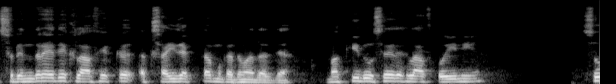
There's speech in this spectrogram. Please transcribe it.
ਸੁਰਿੰਦਰ ਹੈ, ਇਹਦੇ ਖਿਲਾਫ ਇੱਕ ਐਕਸਾਈਜ਼ ਐਕਟ ਦਾ ਮੁਕੱਦਮਾ ਦਰਜ ਹੈ। ਬਾਕੀ ਦੂਸਰੇ ਦੇ ਖਿਲਾਫ ਕੋਈ ਨਹੀਂ ਹੈ। ਸੋ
